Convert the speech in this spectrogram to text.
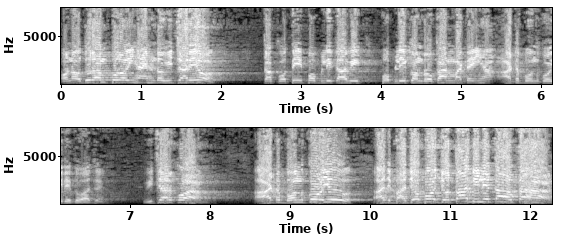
અને અધુરામપુરો અહીંયા એંડો વિચાર્યો. કે કોતી પબ્લિક આવી પબ્લિક રોકાણ માટે અહીંયા આઠ બોંધ કોઈ દીધું આજે. વિચાર કો આઠ બોંધ કોયું? આજ ભાજપો જોતા બી લેતા આવતા.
